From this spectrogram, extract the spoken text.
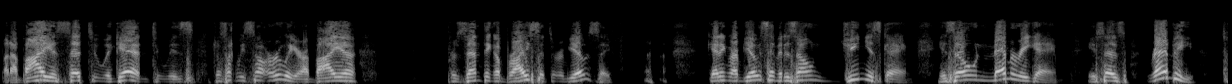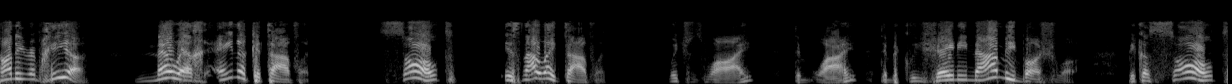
But Abaya said to again to his, just like we saw earlier, Abaya presenting a brisa to Rabbi Yosef, getting Rabbi Yosef at his own genius game, his own memory game. He says, Rebbe, Tani Rebchia, Melech Eina Ketavlin. Salt is not like Tavlin, which is why the, why? The beklisheni nami bashla. Because salt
